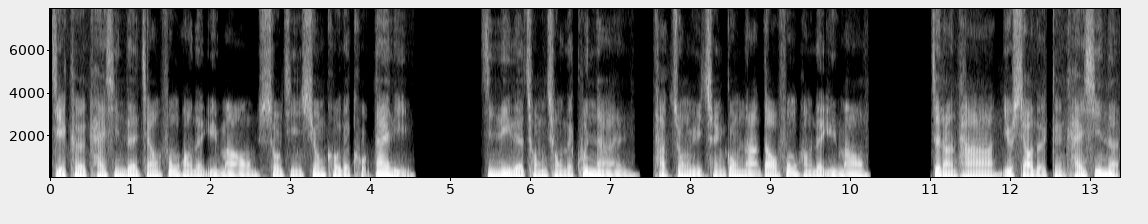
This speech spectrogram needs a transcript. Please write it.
杰克开心地将凤凰的羽毛收进胸口的口袋里。经历了重重的困难，他终于成功拿到凤凰的羽毛，这让他又笑得更开心了。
